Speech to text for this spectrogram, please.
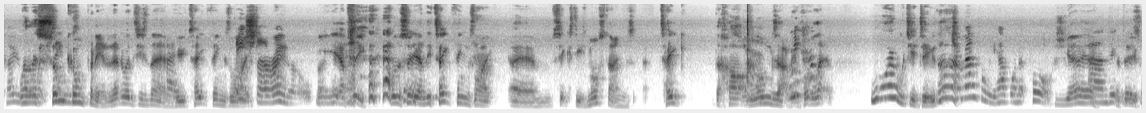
Cobra. well, there's some seems company, and I don't know whether this is them, Hey. who take things like each their own all. But, yeah, absolutely. well, so yeah, and they take things like um, '60s Mustangs, take the heart and lungs out of it. Have- let, why would you do that? Do you remember we had one at Porsche? Yeah, yeah, and it was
